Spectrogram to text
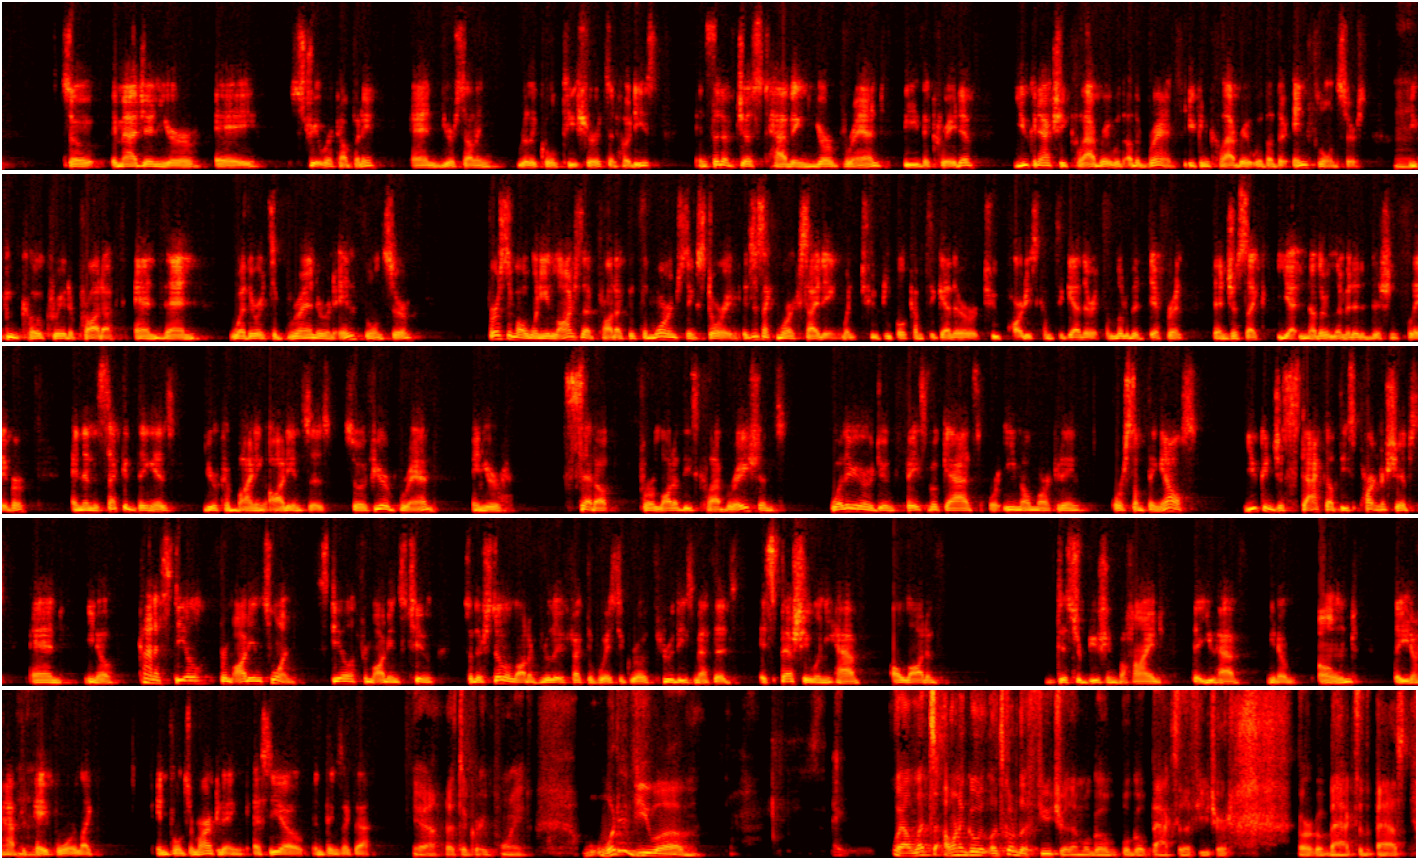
So imagine you're a streetwear company and you're selling really cool t-shirts and hoodies. Instead of just having your brand be the creative, you can actually collaborate with other brands. You can collaborate with other influencers. Mm. You can co-create a product and then whether it's a brand or an influencer, first of all, when you launch that product, it's a more interesting story. It's just like more exciting when two people come together or two parties come together. It's a little bit different than just like yet another limited edition flavor. And then the second thing is you're combining audiences. So if you're a brand and you're set up for a lot of these collaborations, whether you're doing Facebook ads or email marketing or something else, you can just stack up these partnerships and, you know, kind of steal from audience one, steal from audience two. So there's still a lot of really effective ways to grow through these methods, especially when you have a lot of distribution behind that you have, you know, owned that you don't have mm-hmm. to pay for, like influencer marketing, SEO, and things like that. Yeah, that's a great point. What have you? Um, well, let's. I want to go. Let's go to the future. Then we'll go. We'll go back to the future, or go back to the past.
